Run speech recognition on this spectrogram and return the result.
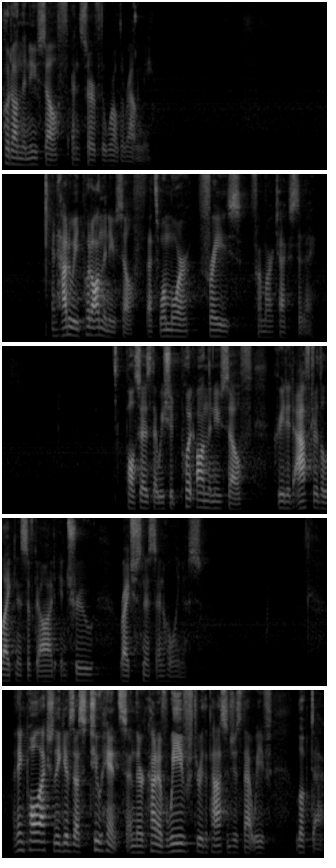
put on the new self, and serve the world around me? And how do we put on the new self? That's one more phrase from our text today. Paul says that we should put on the new self, created after the likeness of God in true righteousness and holiness. I think Paul actually gives us two hints, and they're kind of weaved through the passages that we've looked at.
